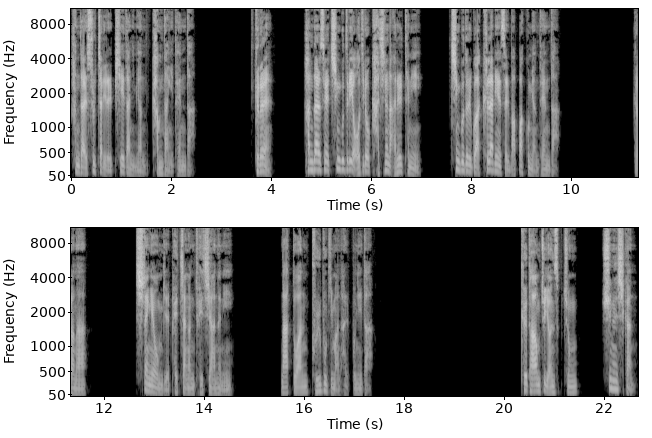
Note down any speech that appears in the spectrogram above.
한 달 술자리를 피해 다니면 감당이 된다. 그래, 한 달 새 친구들이 어디로 가지는 않을 테니 친구들과 클라리넷을 맞바꾸면 된다. 그러나 실행에 옮길 배짱은 되지 않으니 나 또한 불부기만 할 뿐이다. 그 다음 주 연습 중 쉬는 시간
